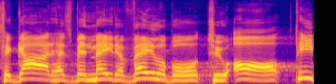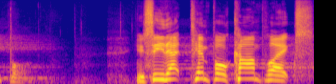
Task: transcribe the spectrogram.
to God has been made available to all people. You see, that temple complex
